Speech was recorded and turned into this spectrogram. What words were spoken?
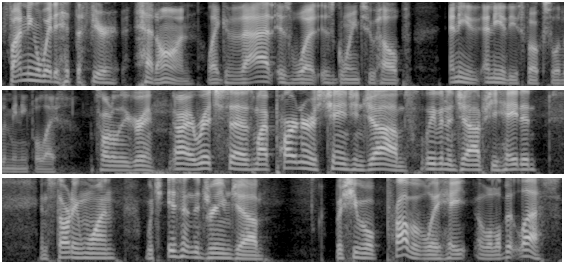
finding a way to hit the fear head on like that is what is going to help any any of these folks live a meaningful life Totally agree. All right, Rich says my partner is changing jobs, leaving a job she hated and starting one which isn't the dream job, but she will probably hate a little bit less.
